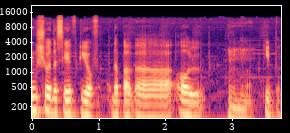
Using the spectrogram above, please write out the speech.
ensure the safety of the uh, all Mhm. people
